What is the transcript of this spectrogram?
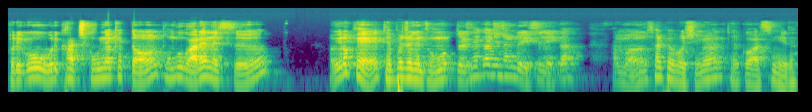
그리고 우리 같이 공략했던 동국 RNS 어, 이렇게 대표적인 종목들 세 가지 정도 있으니까 한번 살펴보시면 될 것 같습니다.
